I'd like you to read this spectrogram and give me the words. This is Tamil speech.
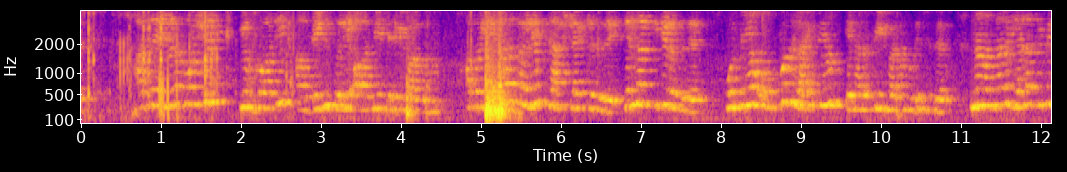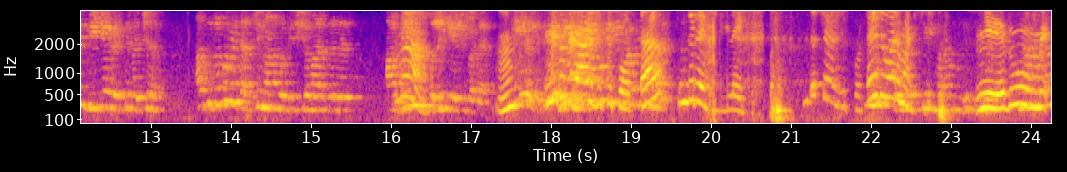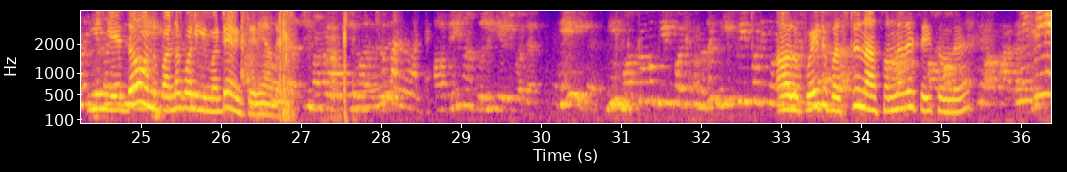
அது என்னோட போர்ஷன் யூ காட் இட் அப்படின்னு சொல்லி ஆர்மியை திரும்பி பார்க்கணும் அப்போ எல்லா கையிலும் ஃபிளாஷ் லைட் இருந்தது எல்லாருக்கிட்டையும் இருந்தது உண்மையா ஒவ்வொரு லைட்டையும் என்னால ஃபீல் பண்ண முடிஞ்சது நான் அதனால எல்லாத்தையுமே வீடியோ எடுத்து வச்சேன் அது ரொம்பவே டச்சிங்கான ஒரு விஷயமா ம்? இந்த சார்ஜுக்கு போட்டா இந்த ரெட் லைட் இந்த சார்ஜுக்கு போட்டா இது வர மாட்டேங்குது. நீ எதுவுமே நீங்க ஏதோ ஒன்று பண்ண போறீங்க மட்டும் எனக்கு தெரியாது. அவளை போயிட்டு ஃபர்ஸ்ட் நான் சொன்னதே செய் சொல்லு. நிவி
